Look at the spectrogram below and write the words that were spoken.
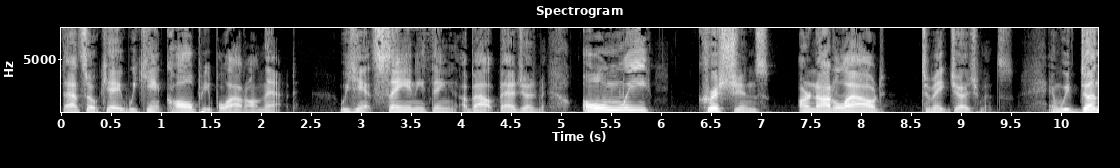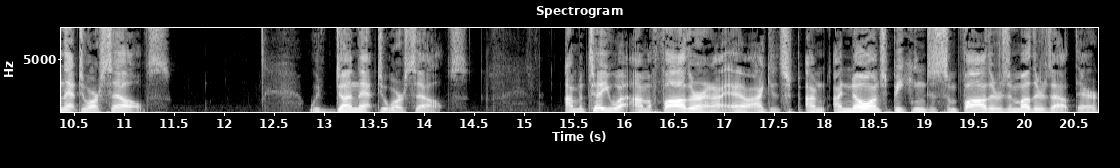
That's okay. We can't call people out on that. We can't say anything about bad judgment. Only Christians are not allowed to make judgments. And we've done that to ourselves. We've done that to ourselves. I'm gonna tell you what. I'm a father, and I I can I'm, I know I'm speaking to some fathers and mothers out there.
